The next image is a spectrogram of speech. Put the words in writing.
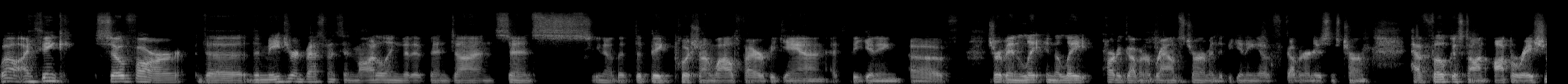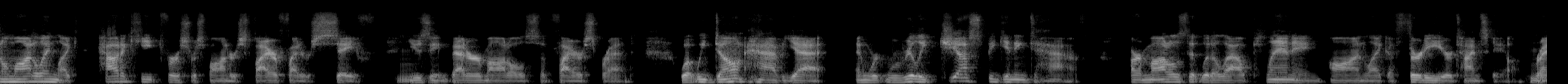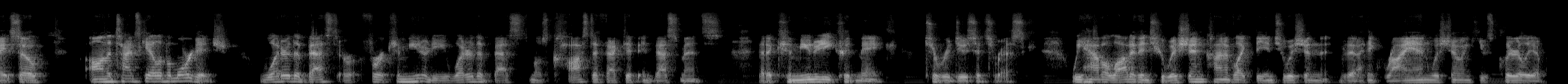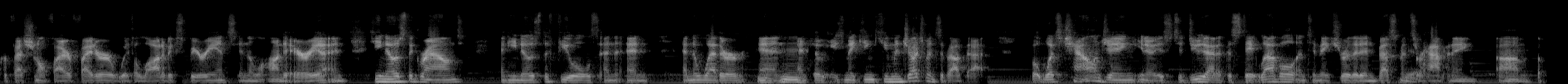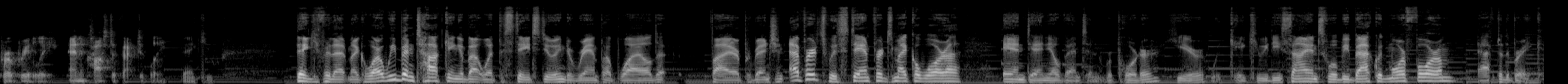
Well, I think so far the the major investments in modeling that have been done since you know the, the big push on wildfire began at the beginning of sort of in late in the late part of governor brown's term and the beginning of governor newsom's term have focused on operational modeling like how to keep first responders firefighters safe mm. using better models of fire spread what we don't have yet and we're, we're really just beginning to have are models that would allow planning on like a 30 year time scale, mm-hmm. right? So on the time scale of a mortgage, what are the best or for a community, what are the best, most cost effective investments that a community could make to reduce its risk? We have a lot of intuition, kind of like the intuition that I think Ryan was showing. He was clearly a professional firefighter with a lot of experience in the La Honda area, and he knows the ground and he knows the fuels and and and the weather and mm-hmm. and so he's making human judgments about that but what's challenging, you know, is to do that at the state level and to make sure that investments yeah. are happening um, appropriately and cost effectively. Thank you. Thank you for that, Michael. Well, we've been talking about what the state's doing to ramp up wildfire prevention efforts with Stanford's Michael Wara and Danielle Venton, reporter here with KQED Science. We'll be back with more Forum after the break.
